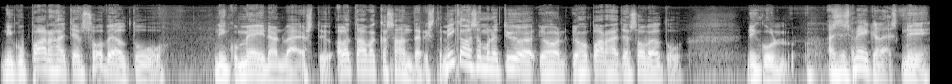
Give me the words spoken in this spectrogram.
niin kuin parhaiten soveltuu niin kuin meidän väestöön? Aletaan vaikka Santerista. Mikä on semmonen työ, johon, johon parhaiten soveltuu? Niin kuin, Ai siis meikäläistä. niin.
